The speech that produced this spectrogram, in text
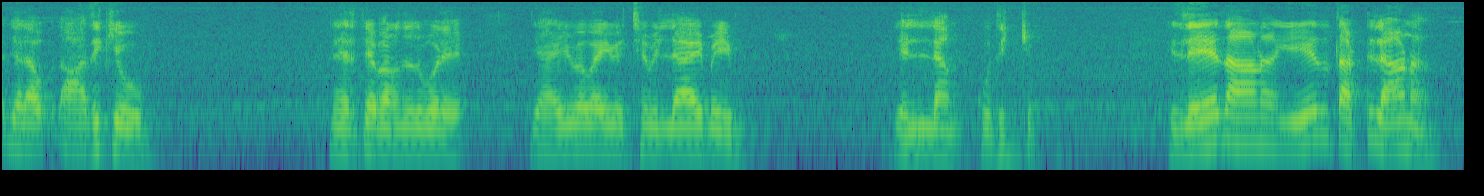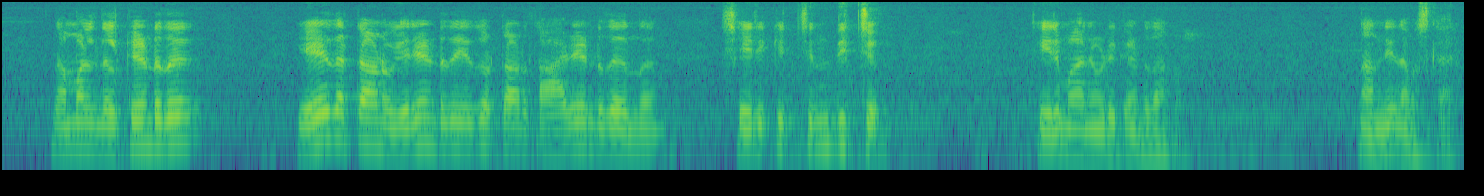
ജല ആധിക്യവും നേരത്തെ പറഞ്ഞതുപോലെ ജൈവ വൈവിധ്യമില്ലായ്മയും എല്ലാം കുതിക്കും. ഇതിലേതാണ് ഏത് തട്ടിലാണ് നമ്മൾ നിൽക്കേണ്ടത്? ഏത് തട്ടാണ് ഉയരേണ്ടത്? ഏത് തട്ടാണ് താഴേണ്ടത് എന്ന് ശരിക്ക് ചിന്തിച്ച് തീരുമാനമെടുക്കേണ്ടതാണ്. നന്ദി നമസ്കാരം.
